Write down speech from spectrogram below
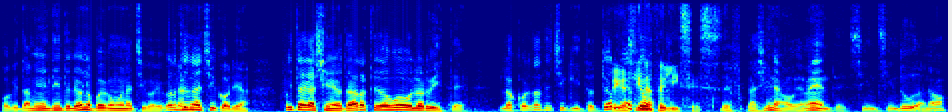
porque también el diente de león lo puede comer una chicoria. Cortaste una chicoria, fuiste al gallinero, te agarraste dos huevos, lo herviste, los cortaste chiquitos. de gallinas felices. De gallinas, obviamente, sin, sin duda, ¿no?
